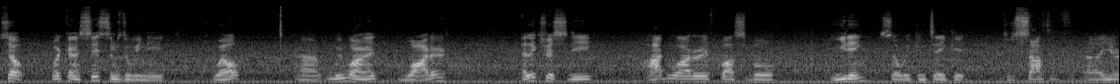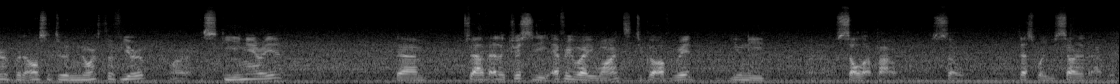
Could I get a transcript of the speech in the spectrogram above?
So what kind of systems do we need? Well, uh, we wanted water, electricity, hot water if possible, heating, so we can take it to the south of uh, Europe, but also to the north of Europe, or a skiing area. Um, to have electricity everywhere you want, to go off-grid, you need uh, solar power. So that's what we started out with.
